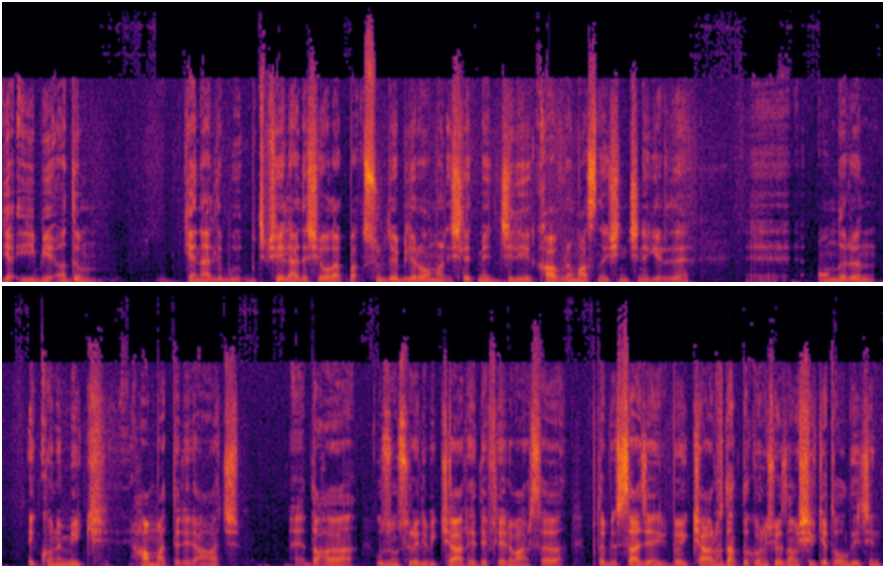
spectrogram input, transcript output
ya iyi bir adım. Genelde bu, bu tip şeylerde şey olarak bak sürdürülebilir orman işletmeciliği kavramı aslında işin içine girdi. E, onların ekonomik ham maddeleri ağaç. E, daha uzun süreli bir kar hedefleri varsa bu tabii sadece böyle kar odaklı konuşuyoruz ama şirket olduğu için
